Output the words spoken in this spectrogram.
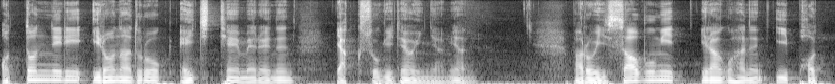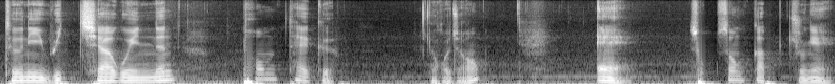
어떤 일이 일어나도록 HTML에는 약속이 되어 있냐면 바로 이 submit 이라고 하는 이 버튼이 위치하고 있는 폼 태그 요거죠. 에 속성값 중에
